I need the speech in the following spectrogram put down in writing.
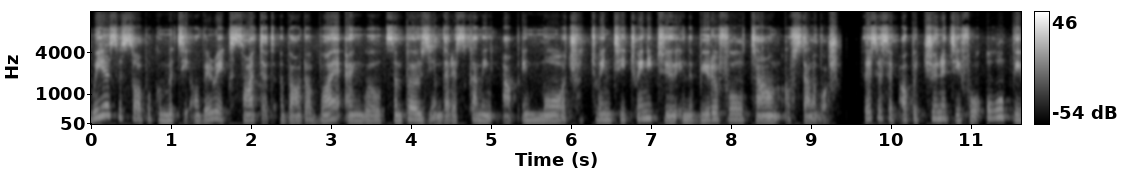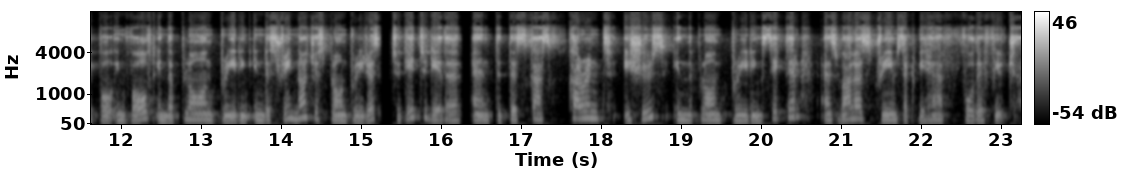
We as the SAPA committee are very excited about our biannual symposium that is coming up in March 2022 in the beautiful town of Stellenbosch. This is an opportunity for all people involved in the plant breeding industry, not just plant breeders, to get together and to discuss current issues in the plant breeding sector as well as dreams that we have for the future.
